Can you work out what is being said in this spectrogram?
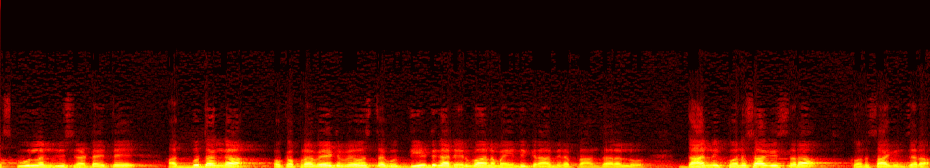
స్కూళ్ళను చూసినట్టయితే అద్భుతంగా ఒక ప్రైవేటు వ్యవస్థకు ధీటుగా నిర్మాణమైంది గ్రామీణ ప్రాంతాలలో. దాన్ని కొనసాగిస్తారా? కొనసాగించరా.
